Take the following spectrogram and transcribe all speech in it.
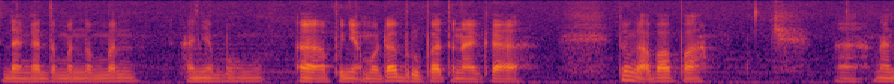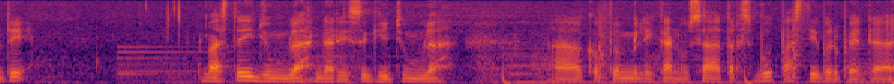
sedangkan teman-teman hanya uh, punya modal berupa tenaga. Itu nggak apa-apa. Nah nanti pasti jumlah dari segi jumlah uh, kepemilikan usaha tersebut pasti berbeda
